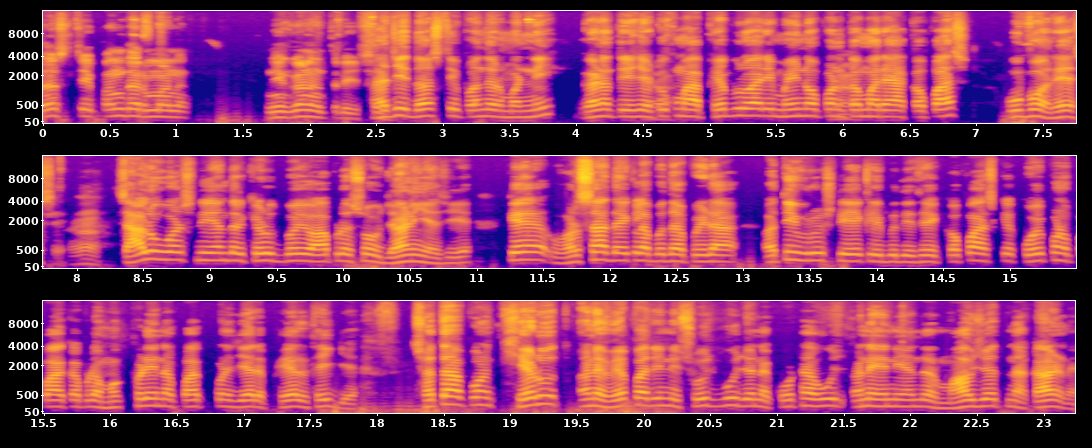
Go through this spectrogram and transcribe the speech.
દસથી પંદર મણની ગણતરી છે. હજી દસથી પંદર મણની ગણતરી છે. ટૂંકમાં ફેબ્રુઆરી મહિનો પણ તમારે આ કપાસ ઊભો રહેશે. ચાલુ વર્ષની અંદર ખેડૂત ભાઈઓ આપણે સૌ જાણીએ છીએ કે વરસાદ એકલા બધા પડ્યા, અતિવૃષ્ટિ એકલી બધી થઈ, કપાસ કે કોઈ પણ પાક, આપણા મગફળીના પાક પણ જ્યારે ફેલ થઈ ગયા છતાં પણ ખેડૂત અને વેપારીની સૂઝબૂઝ અને કોઠાહૂજ અને એની અંદર માવજતના કારણે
